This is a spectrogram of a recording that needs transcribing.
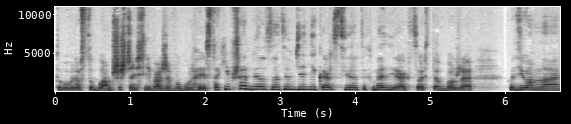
to po prostu byłam przeszczęśliwa, że w ogóle jest taki przedmiot na tym dziennikarstwie, na tych mediach, coś tam, Boże. Chodziłam na,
